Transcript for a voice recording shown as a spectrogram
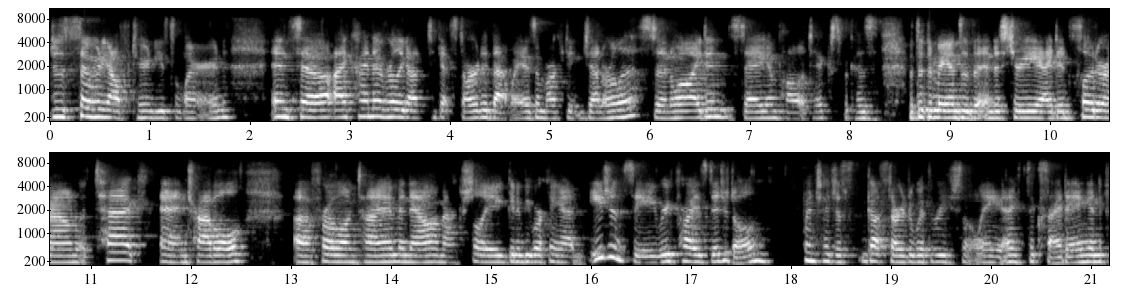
just so many opportunities to learn. And so I kind of really got to get started that way as a marketing generalist. And while I didn't stay in politics because with the demands of the industry, I did float around with tech and travel uh, for a long time. And now I'm actually going to be working at an agency, Reprise Digital, which I just got started with recently. And it's exciting. And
